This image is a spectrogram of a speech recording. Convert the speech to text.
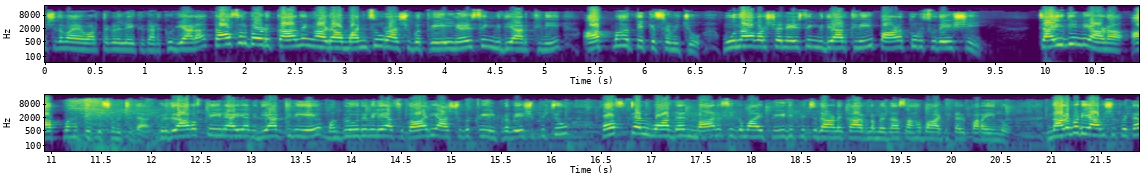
വിശദമായ വാർത്തകളിലേക്ക് കടക്കുകയാണ്. കാസർഗോഡ് കാഞ്ഞങ്ങാട് മൻസൂർ ആശുപത്രിയിൽ നഴ്സിംഗ് വിദ്യാർത്ഥിനി ആത്മഹത്യയ്ക്ക് ശ്രമിച്ചു. മൂന്നാം വർഷ നഴ്സിംഗ് വിദ്യാർത്ഥിനി പാണത്തൂർ സ്വദേശി ചൈതന്യാണ് ആത്മഹത്യയ്ക്ക് ശ്രമിച്ചത്. ഗുരുതരാവസ്ഥയിലായ വിദ്യാർത്ഥിനിയെ മംഗളൂരുവിലെ സ്വകാര്യ ആശുപത്രിയിൽ പ്രവേശിപ്പിച്ചു. ഹോസ്റ്റൽ വാർഡൻ മാനസികമായി പീഡിപ്പിച്ചതാണ് കാരണമെന്ന് സഹപാഠികൾ പറയുന്നു. നടപടി ആവശ്യപ്പെട്ട്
